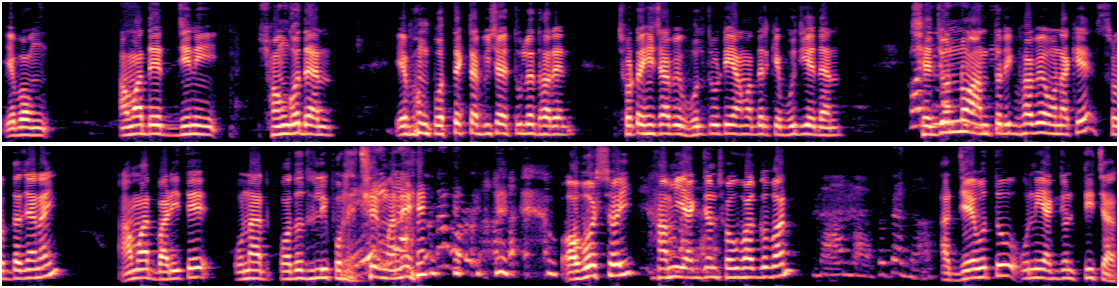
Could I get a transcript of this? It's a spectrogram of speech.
এবং আমাদের যিনি সঙ্গ দেন এবং প্রত্যেকটা বিষয় তুলে ধরেন ছোট হিসাবে ভুল ত্রুটি আমাদেরকে বুঝিয়ে দেন সেজন্য আন্তরিকভাবে ওনাকে শ্রদ্ধা জানাই। আমার বাড়িতে ওনার পদধূলি পড়েছে মানে। অবশ্যই আমি একজন সৌভাগ্যবান। না না এতটা না। আর যেহেতু উনি একজন টিচার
